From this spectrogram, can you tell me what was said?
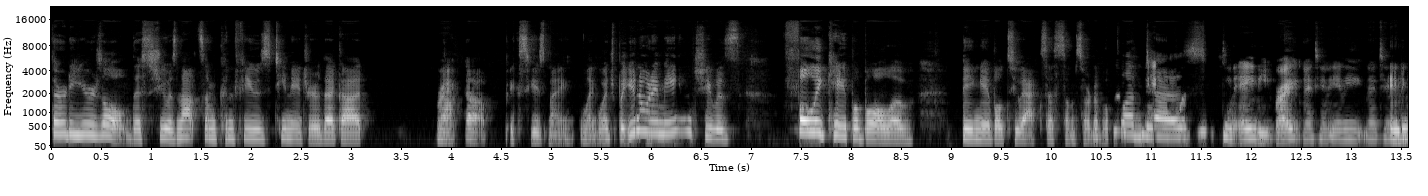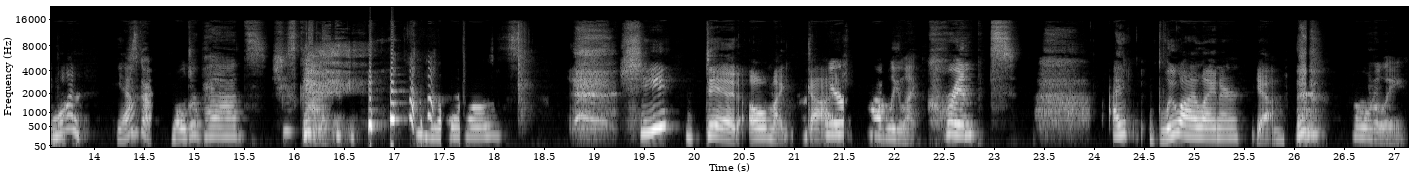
30 years old. This she was not some confused teenager that got right. knocked up. Excuse my language, but you know what I mean? She was fully capable of being able to access some sort of a blood test. 1980, right? 1980, 1981. Yeah. She's got shoulder pads. She's got She did. Oh my god. Hair probably like crimped. I blue eyeliner. Yeah. Mm-hmm. totally.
